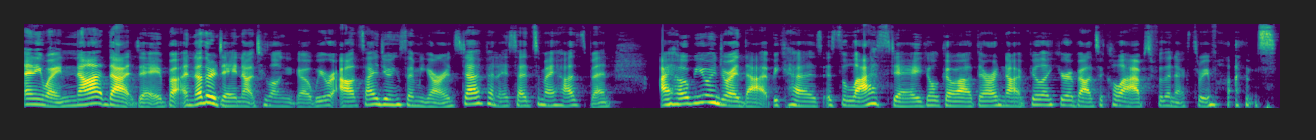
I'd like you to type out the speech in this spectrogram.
Anyway, not that day, but another day not too long ago, we were outside doing some yard stuff and I said to my husband, I hope you enjoyed that because it's the last day you'll go out there and not feel like you're about to collapse for the next three months.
